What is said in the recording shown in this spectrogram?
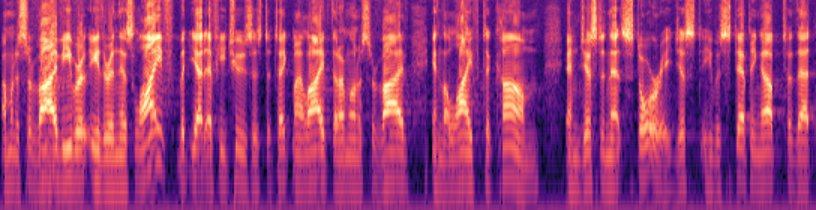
I'm going to survive either, either in this life, but yet if He chooses to take my life, then I'm going to survive in the life to come. And just in that story, just He was stepping up to that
